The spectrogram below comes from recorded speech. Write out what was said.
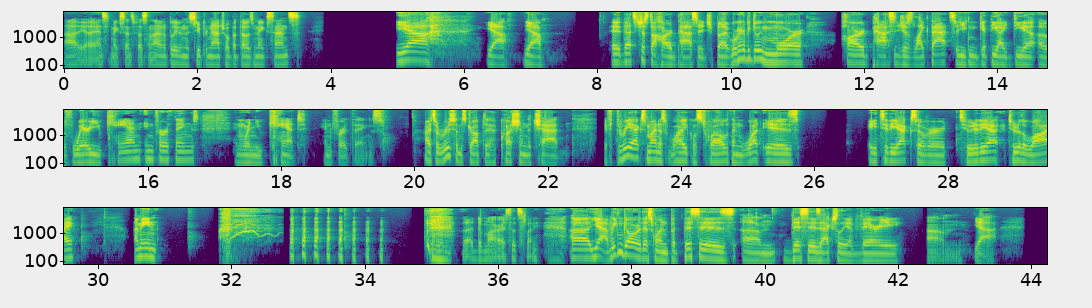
Uh, the other answer makes sense based on that. I don't believe in the supernatural, but those make sense. Yeah, yeah, yeah. It, that's just a hard passage, but we're going to be doing more hard passages like that so you can get the idea of where you can infer things and when you can't infer things. All right, so Rusum's dropped a question in the chat. If 3x minus y equals 12, then what is a to the x over 2 to the x, 2 to the y? I mean, uh, Damaris, that's funny. Uh, yeah, we can go over this one, but this is um, this is actually a very um, yeah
